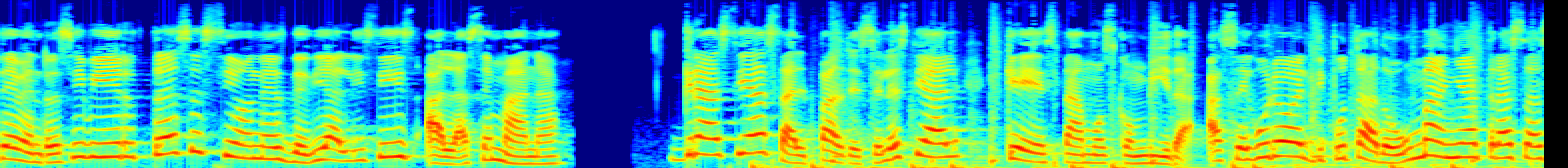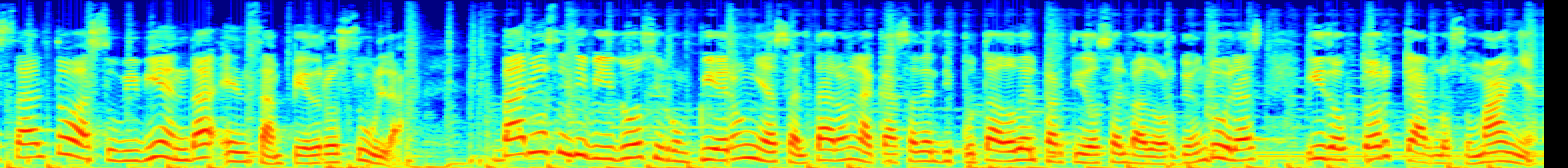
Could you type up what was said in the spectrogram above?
deben recibir tres sesiones de diálisis a la semana. Gracias al Padre Celestial que estamos con vida, aseguró el diputado Umaña tras asalto a su vivienda en San Pedro Sula. Varios individuos irrumpieron y asaltaron la casa del diputado del Partido Salvador de Honduras y doctor Carlos Umaña.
